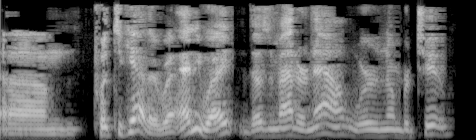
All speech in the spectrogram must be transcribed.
um, put together. But anyway, it doesn't matter now. We're number two.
